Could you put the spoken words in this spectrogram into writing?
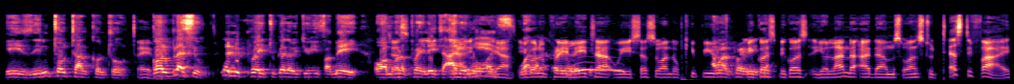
He is in total control. Amen. God bless you. Let me pray together with you if I may, or I'm going to pray later. I don't know. Yes. yeah, you're gonna pray later. We just want to keep you I wanna pray because later. because Yolanda Adams wants to testify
